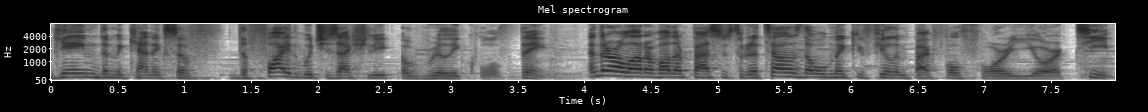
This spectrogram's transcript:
game the mechanics of the fight, which is actually a really cool thing. And there are a lot of other passives through the talents that will make you feel impactful for your team.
